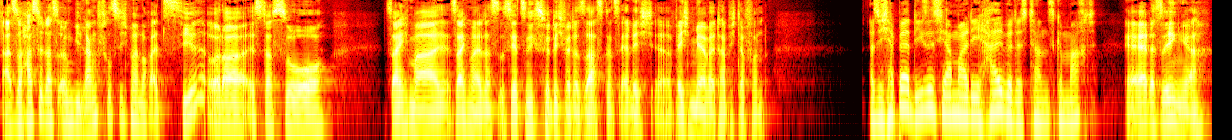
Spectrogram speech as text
Also hast du das irgendwie langfristig mal noch als Ziel oder ist das so, sag ich mal, sag ich mal, das ist jetzt nichts für dich, wenn du sagst, ganz ehrlich, äh, welchen Mehrwert habe ich davon? Also ich habe ja dieses Jahr mal die halbe Distanz gemacht. Ja, ja deswegen ja.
